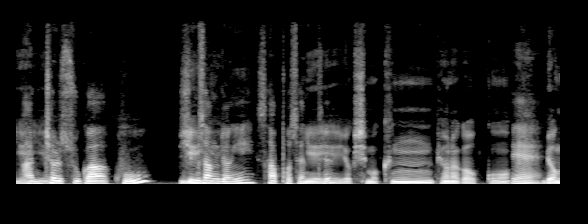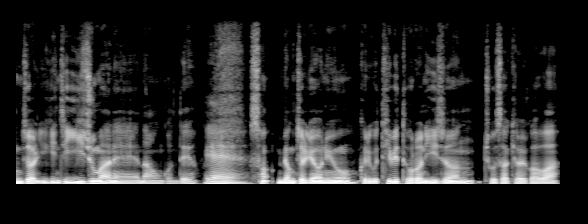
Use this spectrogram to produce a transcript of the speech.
예, 예. 안철수가 9, 예, 심상정이 4%. 예, 예, 역시 뭐 큰 변화가 없고 예. 명절 이게 이제 2주 만에 나온 건데요. 예. 서- 명절 연휴 그리고 TV 토론 이전 조사 결과와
